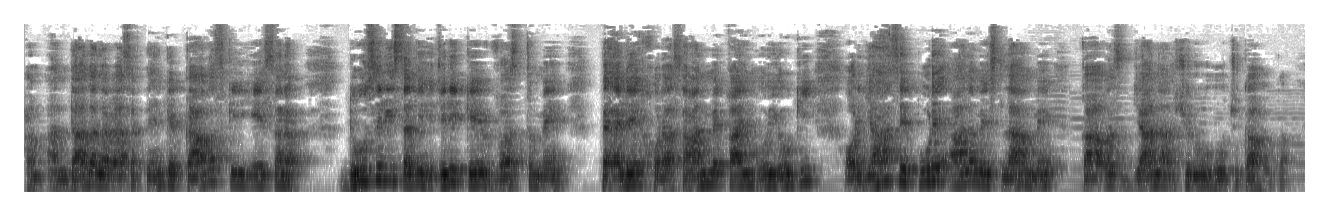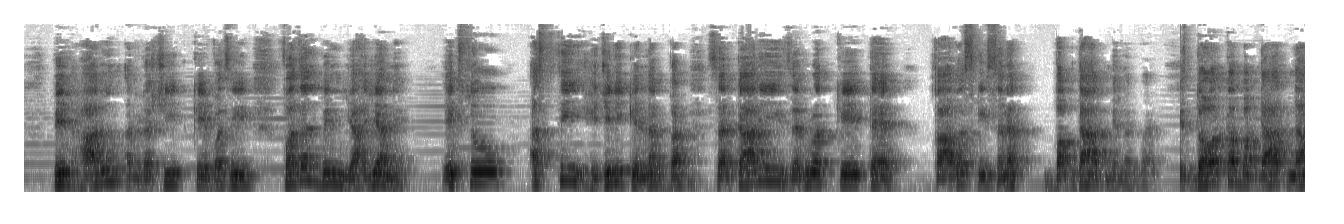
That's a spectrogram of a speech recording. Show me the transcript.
हम अंदाज़ा लगा सकते हैं कि कागज़ की ये सनत दूसरी सदी हिजरी के वस्त में पहले खुरासान में कायम हुई होगी और यहाँ से पूरे आलम इस्लाम में कागज़ जाना शुरू हो चुका होगा। फिर हारून अल रशीद के वज़ीर फजल बिन याहिया ने 180 हिजरी के लगभग सरकारी ज़रूरत के तहत कागज़ की सनत बगदाद में लगवाई। इस दौर का बगदाद न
